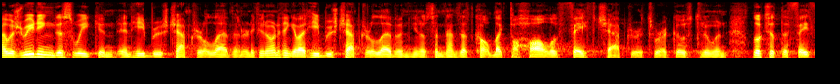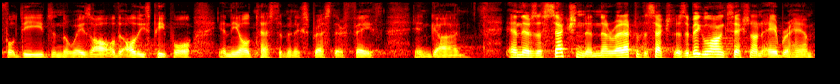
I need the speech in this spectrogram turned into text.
I was reading this week in, in, Hebrews chapter 11, and if you know anything about Hebrews chapter 11, you know, sometimes that's called like the Hall of Faith chapter. It's where it goes through and looks at the faithful deeds and the ways all, all these people in the Old Testament express their faith in God. And there's a section, and then right after the section, there's a big long section on Abraham,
